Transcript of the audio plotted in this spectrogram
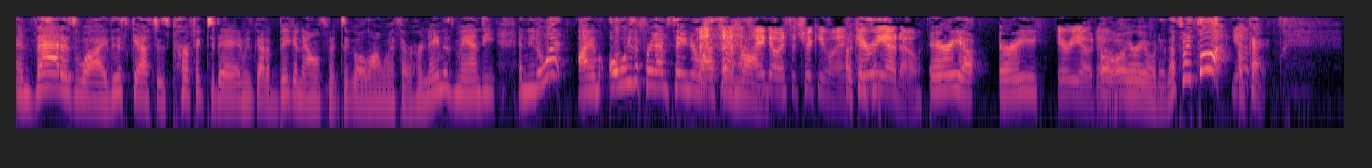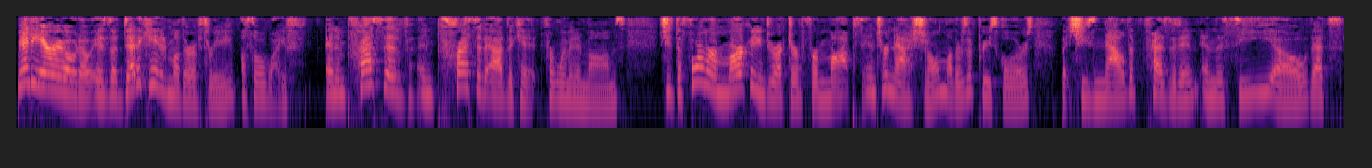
And that is why this guest is perfect today, and we've got a big announcement to go along with her. Her name is Mandy, and you know what? I am always afraid I'm saying your last name wrong. I know it's a tricky one. Okay, so- Arietto. Aria, Ari. Arioto. Oh, Ariota. That's what I thought. Yep. Okay. Mandy Arioto is a dedicated mother of three, also a wife, an impressive, impressive advocate for women and moms. She's the former marketing director for MOPS International, Mothers of Preschoolers, but she's now the president and the CEO. That's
